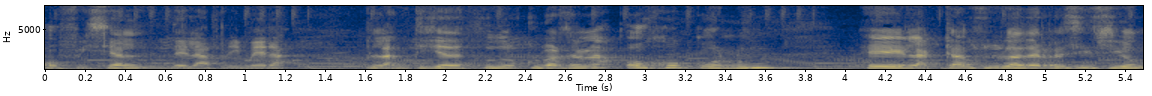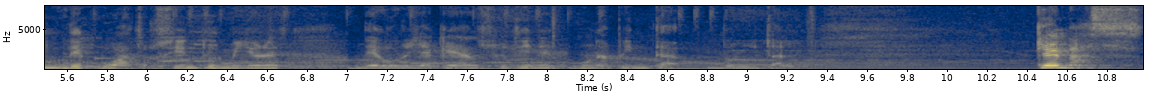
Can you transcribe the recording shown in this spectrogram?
oficial de la primera plantilla de Fútbol Club Barcelona. Ojo con un, eh, la cláusula de rescisión de 400 millones de euros, ya que Ansu tiene una pinta brutal. ¿Qué más?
